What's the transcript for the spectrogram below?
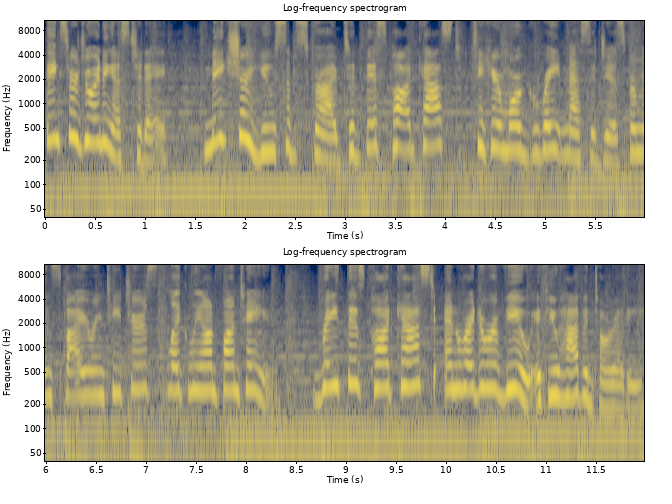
Thanks for joining us today. Make sure you subscribe to this podcast to hear more great messages from inspiring teachers like Leon Fontaine. Rate this podcast and write a review if you haven't already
